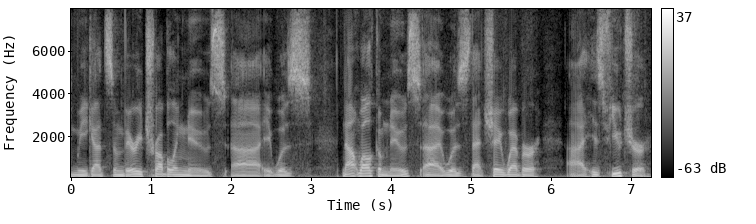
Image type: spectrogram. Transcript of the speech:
we got some very troubling news. Uh, it was not welcome news. Uh, it was that Shea Weber uh, his future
